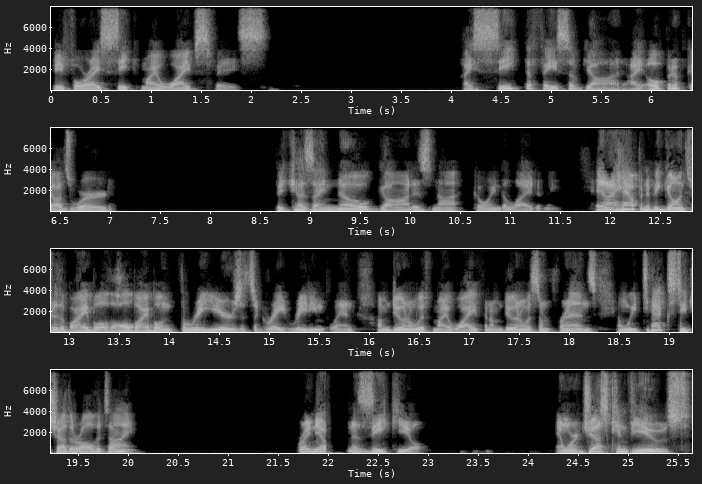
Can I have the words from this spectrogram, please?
before I seek my wife's face. I seek the face of God. I open up God's word because I know God is not going to lie to me. And I happen to be going through the Bible, the whole Bible in three years. It's a great reading plan. I'm doing it with my wife and I'm doing it with some friends, and we text each other all the time. Right now, in Ezekiel, and we're just confused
